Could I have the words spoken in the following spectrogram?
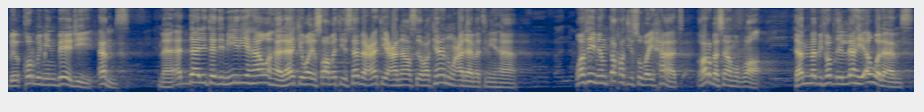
بالقرب من بيجي أمس. ما أدى لتدميرها وهلاك وإصابة سبعة عناصر كانوا على متنها. وفي منطقة صبيحات غرب سامراء تم بفضل الله أول أمس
